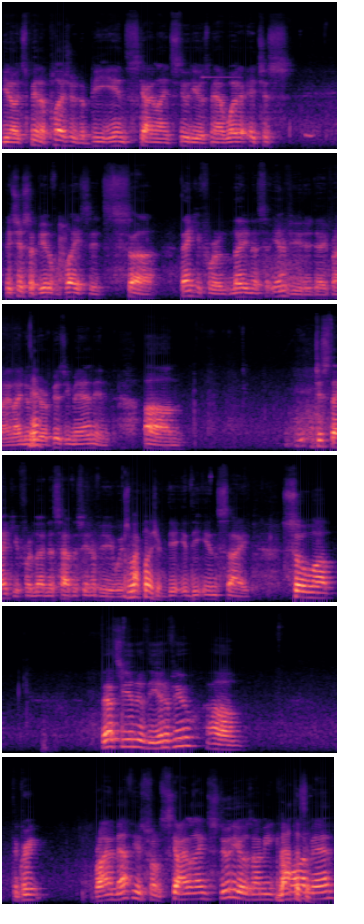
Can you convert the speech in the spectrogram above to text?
you know, it's been a pleasure to be in Skyline Studios, man. What it's just it's just a beautiful place. It's uh, thank you for letting us interview you today, Brian. I know Yeah. you're a busy man, and um, just thank you for letting us have this interview with was my pleasure. The the insight. So uh, that's the end of the interview. Um, the great Brian Matthews from Skyline Studios. I mean, come on, man.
